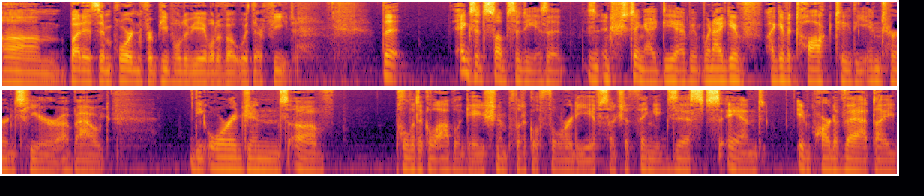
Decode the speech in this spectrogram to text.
um, but it's important for people to be able to vote with their feet. The exit subsidy is, a, is an interesting idea. I mean when i give i give a talk to the interns here about the origins of political obligation and political authority if such a thing exists and in part of that i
